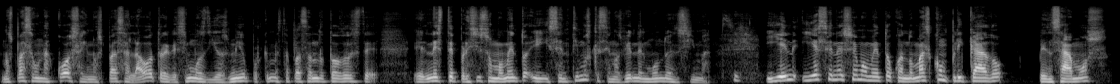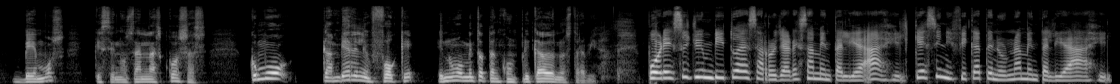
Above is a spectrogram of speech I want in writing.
nos pasa una cosa y nos pasa la otra y decimos, Dios mío, ¿por qué me está pasando todo este, en este preciso momento? Y sentimos que se nos viene el mundo encima. Y, y es en ese momento cuando más complicado pensamos, vemos que se nos dan las cosas. ¿Cómo cambiar el enfoque en un momento tan complicado de nuestra vida. Por eso yo invito a desarrollar esa mentalidad ágil. ¿Qué significa tener una mentalidad ágil?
